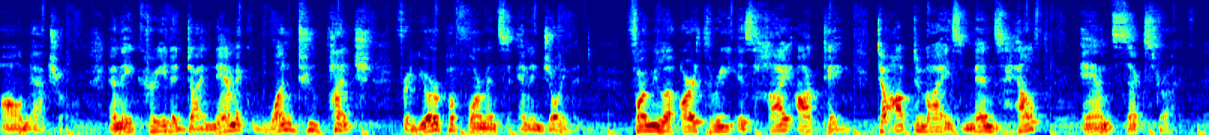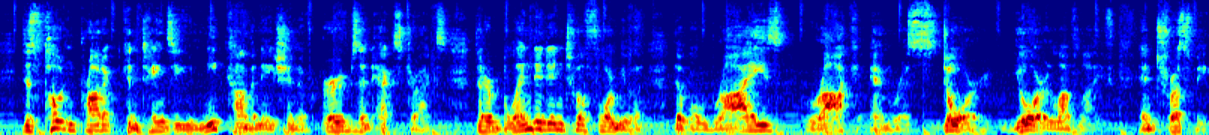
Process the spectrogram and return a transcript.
all natural, and they create a dynamic one two punch for your performance and enjoyment. Formula R3 is high octane to optimize men's health and sex drive. This potent product contains a unique combination of herbs and extracts that are blended into a formula that will rise, rock, and restore your love life. And trust me,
